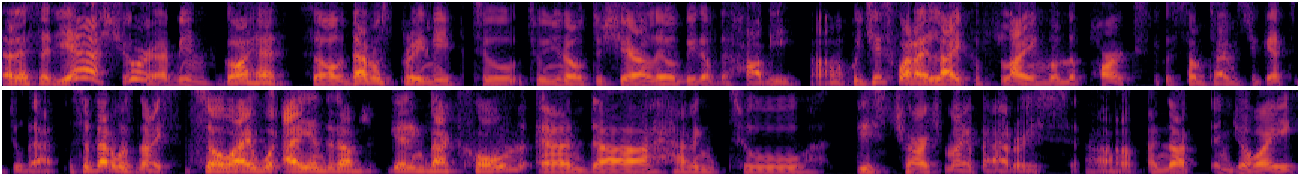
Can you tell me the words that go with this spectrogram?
And i said yeah sure. I mean go ahead. So that was pretty neat to to you know to share a little bit of the hobby uh, which is what i like of flying on the parks because sometimes you get to do that. So that was nice. So i i ended up getting back home and uh, having to discharge my batteries uh, and not enjoy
